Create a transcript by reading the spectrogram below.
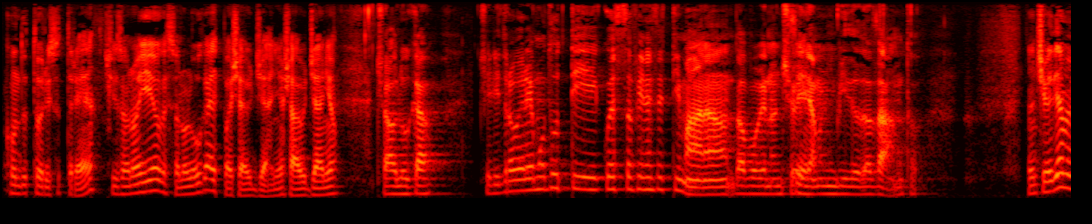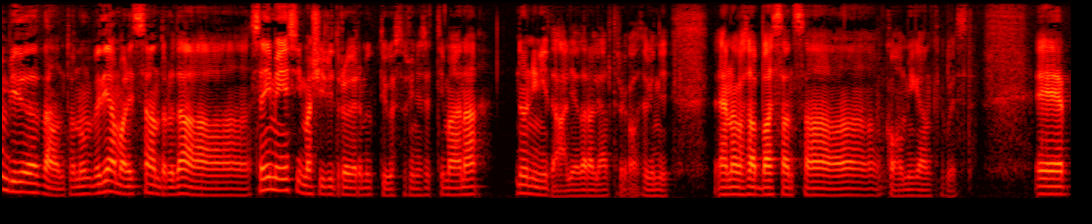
conduttori su tre. Ci sono io, che sono Luca, e poi c'è Eugenio. Ciao Eugenio. Ciao Luca. Ci ritroveremo tutti questo fine settimana, dopo che non ci sì. vediamo in video da tanto. Non ci vediamo in video da tanto, non vediamo Alessandro da sei mesi, ma ci ritroveremo tutti questo fine settimana, non in Italia tra le altre cose, quindi è una cosa abbastanza comica anche questa. E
